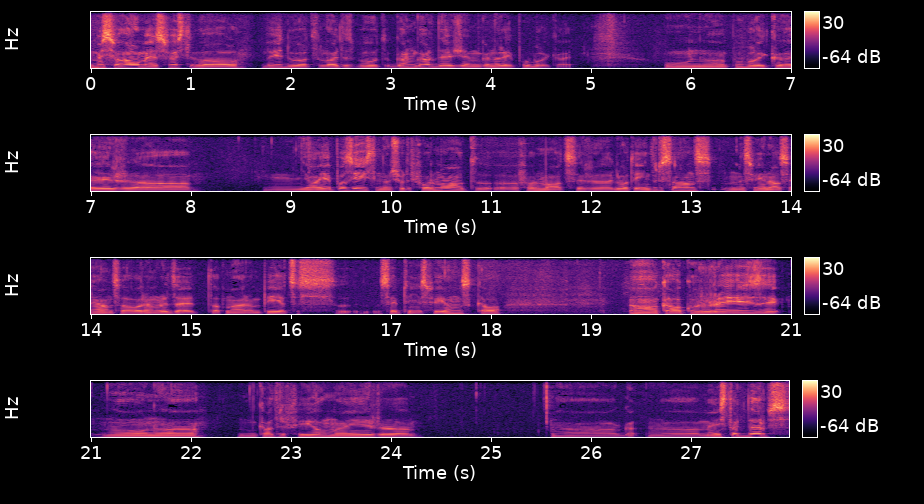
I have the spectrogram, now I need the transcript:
mēs vēlamies festivālu veidot, lai tas būtu gan gardēžiem, gan arī publikai. Un, uh, publika ir uh, jāiepazīstina ar šo formātu. Uh, formāts ir ļoti interesants. Mēs vienā seansā varam redzēt apmēram 5-7 filmas, kā, uh, kā kuru reizi. Un, uh, katra filma ir uh, uh, meistardarbs.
